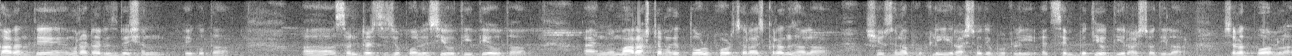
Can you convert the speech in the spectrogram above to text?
कारण ते मराठा रिझर्वेशन एक होता. सेंटरची जी पॉलिसी होती ते होता. अँड महाराष्ट्रामध्ये तोडफोडचं राजकारण झाला. शिवसेना फुटली राष्ट्रवादी फुटली आणि सिम्पती होती राष्ट्रवादीला शरद पवारला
